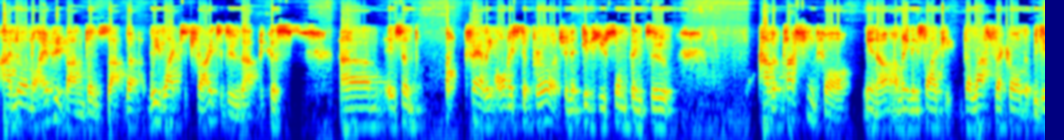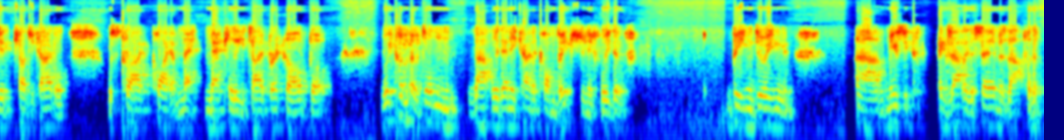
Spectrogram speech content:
I know not every band does that, but we like to try to do that because um, it's a fairly honest approach and it gives you something to have a passion for. You know, I mean, it's like the last record that we did, Tragic Idol, was quite quite a metally type record, but we couldn't have done that with any kind of conviction if we'd have been doing uh, music exactly the same as that for the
